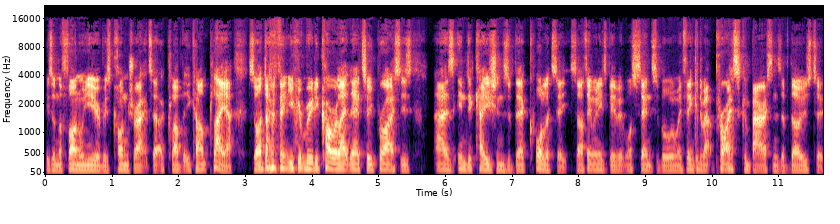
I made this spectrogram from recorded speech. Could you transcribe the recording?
He's on the final year of his contract at a club that he can't play at. So I don't think you can really correlate their two prices as indications of their quality. So I think we need to be a bit more sensible when we're thinking about price comparisons of those two.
